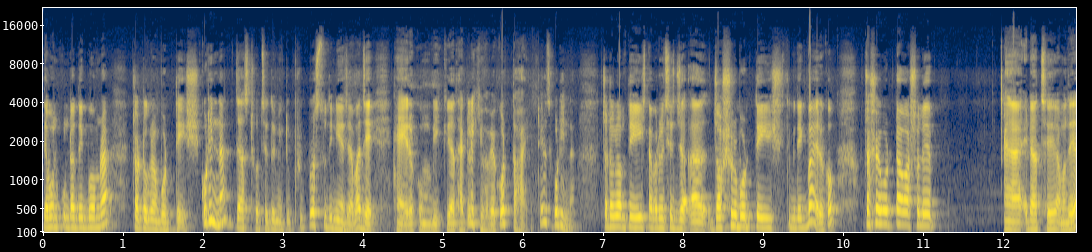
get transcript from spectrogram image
যেমন কোনটা দেখব আমরা? চট্টগ্রাম বোর্ড তেইশ। কঠিন না? জাস্ট হচ্ছে তুমি একটু প্রস্তুতি নিয়ে যাবা যে হ্যাঁ এরকম বিক্রিয়া থাকলে কীভাবে করতে হয়, ঠিক আছে? কঠিন না। চট্টগ্রাম তেইশ, তারপরে হচ্ছে যশোর বোর্ড তেইশ, তুমি দেখবা এরকম। যশোর বোর্ডটাও আসলে এটা হচ্ছে আমাদের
